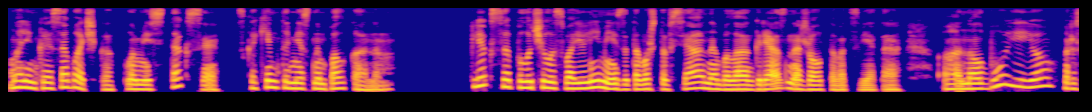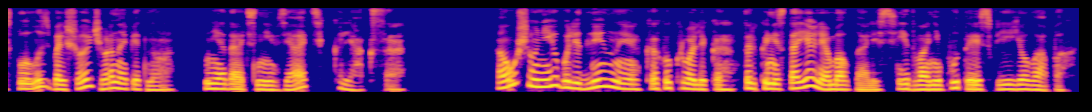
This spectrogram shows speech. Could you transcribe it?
маленькая собачка, помесь таксы с каким-то местным полканом. Клекса получила свое имя из-за того, что вся она была грязно желтого цвета, а на лбу ее расплылось большое черное пятно. Не дать не взять клякса. А уши у нее были длинные, как у кролика, только не стояли, а болтались, едва не путаясь в ее лапах.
